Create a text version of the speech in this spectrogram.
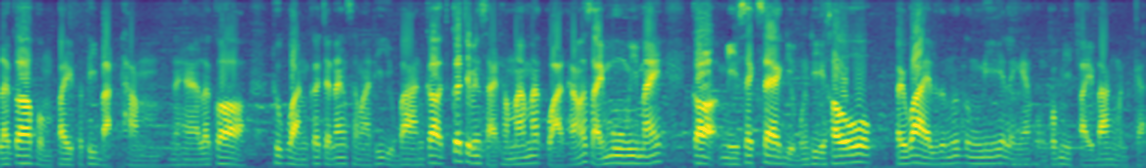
แล้วก็ผมไปปฏิบัติธรรมนะฮะแล้วก็ทุกวันก็จะนั่งสมาธิอยู่บ้าน ก็ก็จะเป็นสายธรรมะมากกว่าถามว่าสายมูมีไหมก็มีแทรกๆอยู่บางทีเขาไปไหว้ตรงนู้นตรงนี้อะไรเงี้ยผมก็มีไปบ้างเหมือนกัน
